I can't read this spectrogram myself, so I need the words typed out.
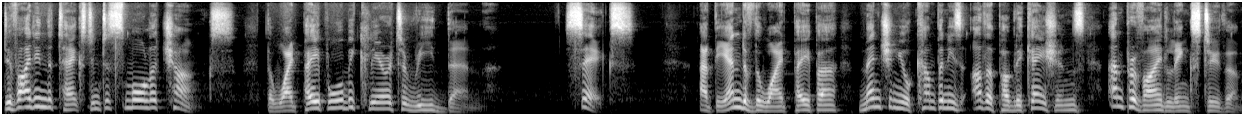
dividing the text into smaller chunks. The white paper will be clearer to read then. 6. At the end of the white paper, mention your company's other publications and provide links to them.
